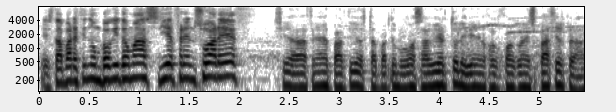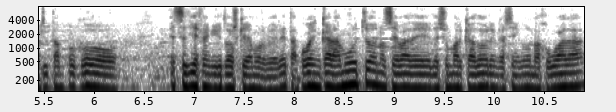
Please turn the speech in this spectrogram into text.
Está apareciendo un poquito más Jeffren Suárez. Sí, al final del partido está parte un poco más abierto, le viene mejor jugar con espacios, pero así tampoco ese Jeffen que todos queremos ver. ¿eh? Tampoco encara mucho, no se va de, de, su marcador en casi ninguna jugada.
